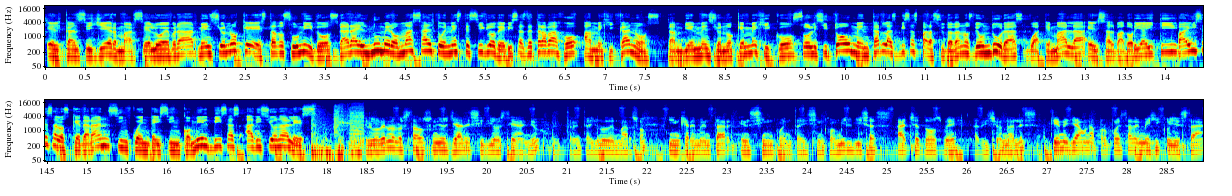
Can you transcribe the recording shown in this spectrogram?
El canciller Marcelo Ebrard mencionó que Estados Unidos dará el número más alto en este siglo de visas de trabajo a mexicanos. También mencionó que México solicitó aumentar las visas para ciudadanos de Honduras, Guatemala, El Salvador y Haití, países a los que darán 55 mil visas adicionales. El gobierno de los Estados Unidos ya decidió este año, el 31 de marzo, incrementar en 55 mil visas H2B adicionales. Tiene ya una propuesta de México y está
